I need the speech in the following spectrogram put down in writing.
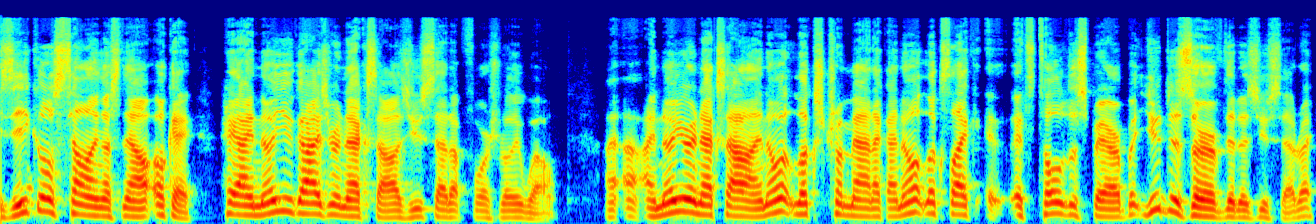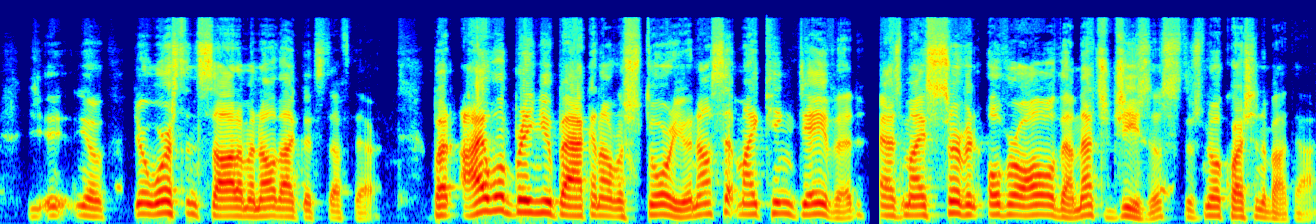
Ezekiel's telling us now, okay, hey, I know you guys are in exile, as you set up for us really well. I, I, know you're in exile. I know it looks traumatic. I know it looks like it's total despair, but you deserved it, as you said, right? You, you know, you're worse than Sodom and all that good stuff there. But I will bring you back and I'll restore you, and I'll set my king David as my servant over all of them. That's Jesus. There's no question about that.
